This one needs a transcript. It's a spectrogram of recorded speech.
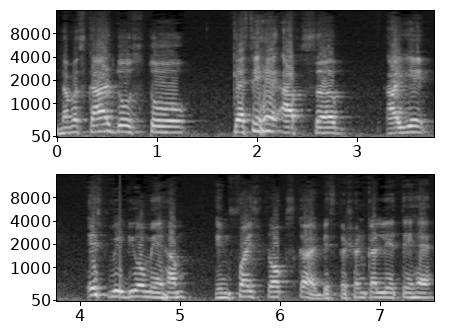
नमस्कार दोस्तों, कैसे हैं आप सब? आइए, इस वीडियो में हम इन्फो स्टॉक्स का डिस्कशन कर लेते हैं।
